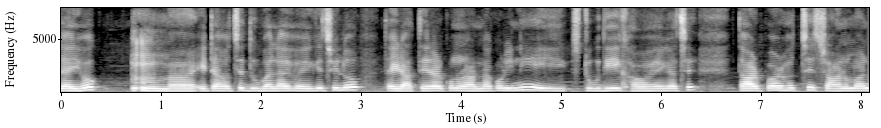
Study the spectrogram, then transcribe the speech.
যাই হোক এটা হচ্ছে দুবেলায় হয়ে গেছিল, তাই রাতের আর কোনো রান্না করিনি, এই স্টু দিয়েই খাওয়া হয়ে গেছে। তারপর হচ্ছে স্নান মান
